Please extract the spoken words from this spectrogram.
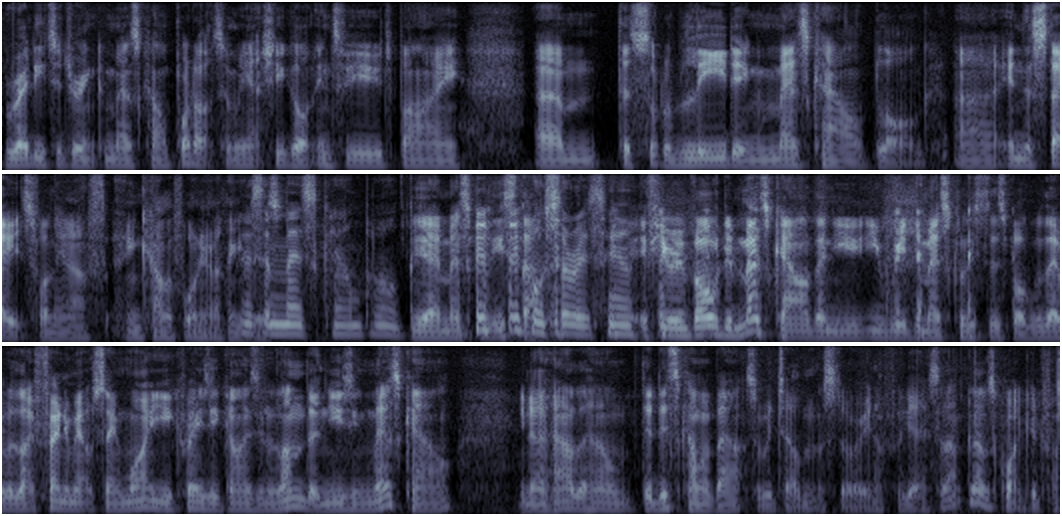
ready-to-drink mezcal product, and we actually got interviewed by um, the sort of leading mezcal blog uh, in the states. Funny enough, in California, I think There's it is. a mezcal blog. Yeah, Mezcalista. Of course there is, yeah. If you're involved in Mezcal, then you, you read the Mezcalista's blog. They were like phoning me up saying, why are you crazy guys in London using Mezcal? You know, how the hell did this come about? So we tell them the story and I forget. So that, that was quite good fun.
